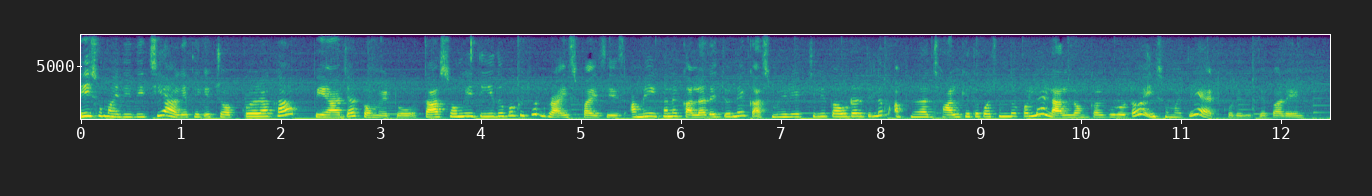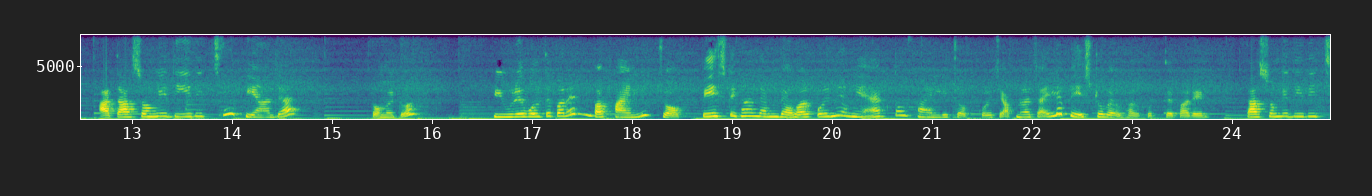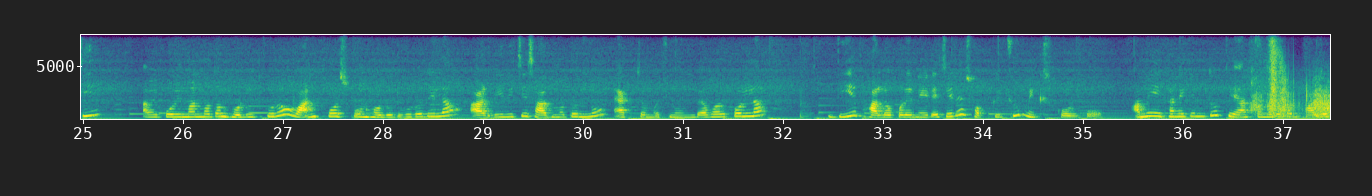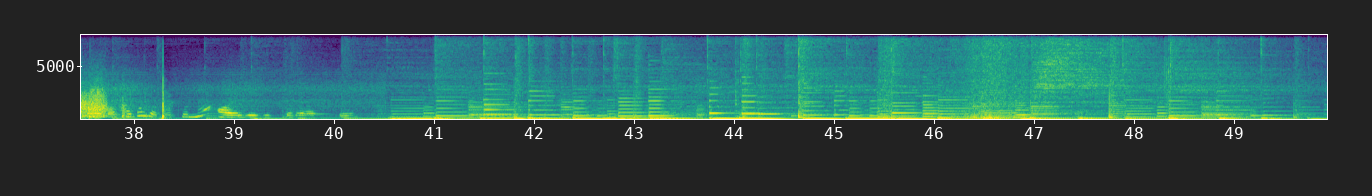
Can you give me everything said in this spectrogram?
এই সময় দিয়ে দিচ্ছি আগে থেকে চপ করে রাখা পেঁয়াজ আর টমেটো। তার সঙ্গে দিয়ে দেবো কিছু ড্রাই স্পাইসেস আমি এখানে কালারের জন্য কাশ্মীরি রেড চিলি পাউডার দিলাম। আপনারা ঝাল খেতে পছন্দ করলে লাল লঙ্কার গুঁড়োটাও এই সময়তে অ্যাড করে দিতে পারেন। আর তার সঙ্গে দিয়ে দিচ্ছি পেঁয়াজ আর টমেটোর পিউরে বলতে পারেন বা ফাইনলি চপ পেস্ট এখানে আমি ব্যবহার করিনি, আমি একদম ফাইনলি চপ করেছি। আপনারা চাইলে পেস্টও ব্যবহার করতে পারেন। তার সঙ্গে দিয়ে দিচ্ছি আমি পরিমাণ মতন হলুদ গুঁড়ো ওয়ান ফোর স্পুন হলুদ গুঁড়ো দিলাম আর দিয়ে দিচ্ছি স্বাদ মতন নুন, এক চামচ নুন ব্যবহার করলাম দিয়ে ভালো করে নেড়ে চেড়ে সব কিছু মিক্স করব। আমি এখানে কিন্তু পেঁয়াজ টমেটোটা ভালো করে কষাবো যতক্ষণ না অয়েল রিলিজ করে আসছে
